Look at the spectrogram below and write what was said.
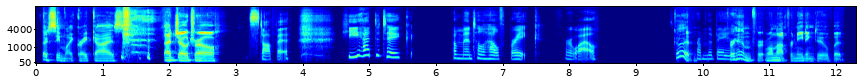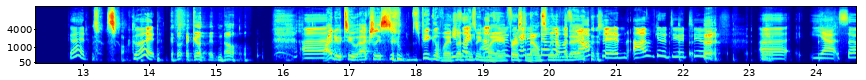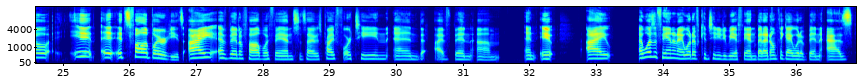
They seem like great guys. that Jotro. Stop it. He had to take a mental health break for a while Good from the band. for him. For well, not for needing to, but Good. sorry. Good. Good. Good. No. Uh I do too. Actually, speaking of which, that like, brings me to "Uh, my he's like, first announcement of the day. option. I'm gonna do it too. uh yeah so it, it it's fall out boy reviews i have been a fall out boy fan since i was probably 14 and i've been um and it i i was a fan and i would have continued to be a fan but i don't think i would have been as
